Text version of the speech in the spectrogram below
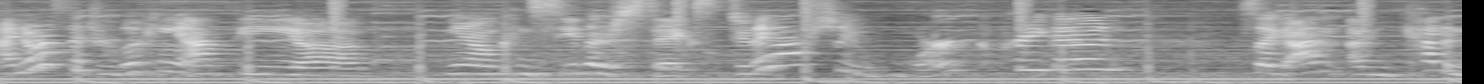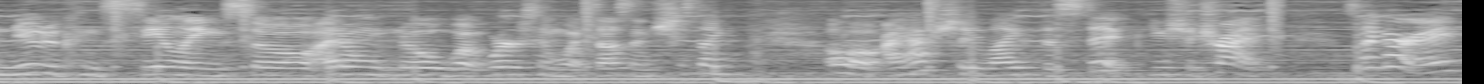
I noticed that you're looking at the, uh, you know, concealer sticks. Do they actually work pretty good? It's like, I'm, I'm kind of new to concealing, so I don't know what works and what doesn't. She's like, oh, I actually like the stick. You should try it. It's like, all right.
